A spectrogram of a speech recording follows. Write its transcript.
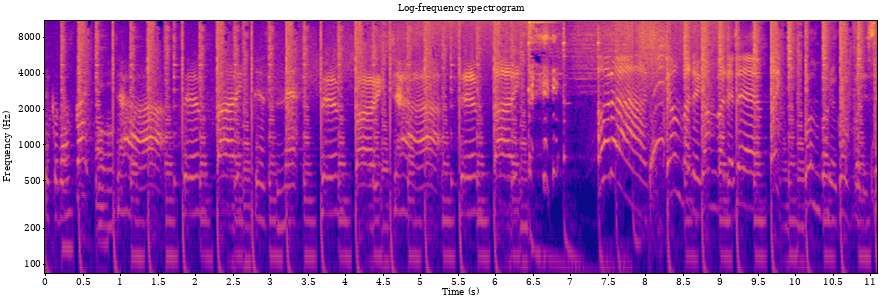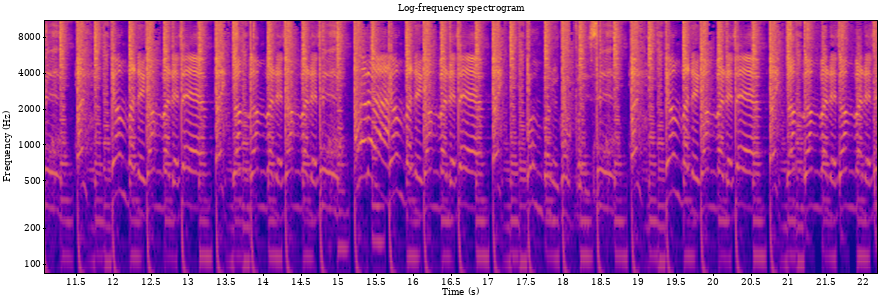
してください。じゃあ先輩ですね。先輩。じゃあ先輩。ほら頑張れ頑張れ先輩。頑張れ頑張れ先輩。頑張れ頑張れ先輩。頑張れ頑張れ先輩。ほら頑張れ頑張れ先輩。頑張れ頑張れ先輩。頑張れ頑張れ先輩。頑張れ頑張れ先輩。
